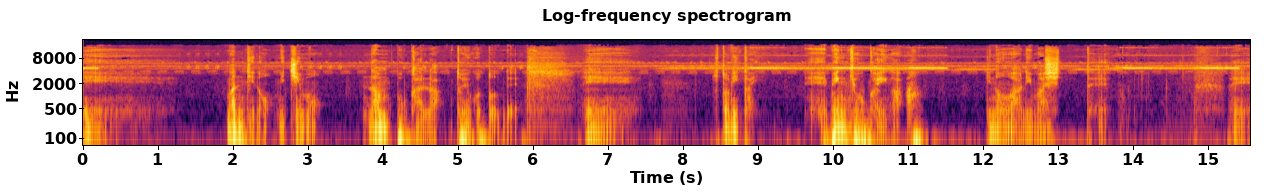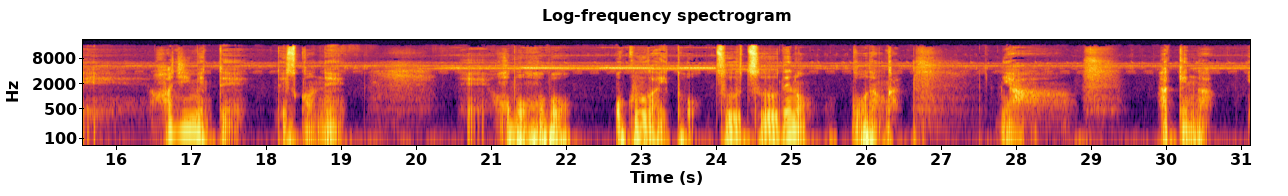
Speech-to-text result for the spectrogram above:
えー万里の道も南歩からということで、えー一人会、えー勉強会が昨日はありまして、えー初めてですかね、えーほぼほぼ屋外と通通での講談会。いや、発見が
